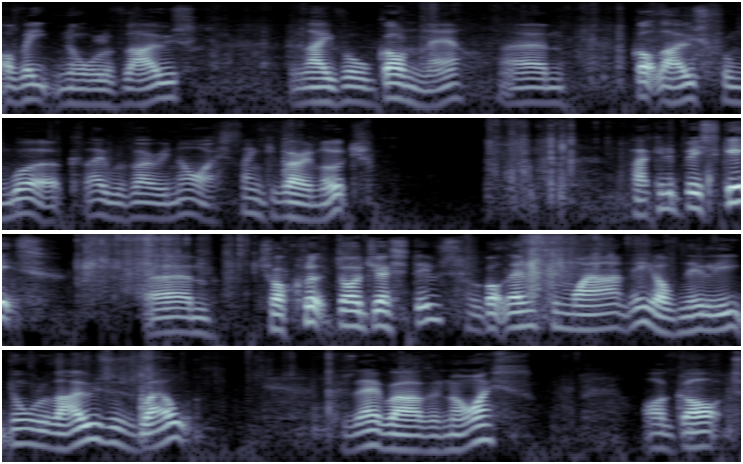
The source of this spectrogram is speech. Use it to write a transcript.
I've eaten all of those and they've all gone now. Um, got those from work. They were very nice. Thank you very much. Packet of biscuits. Um, chocolate digestives. I got them from my auntie. I've nearly eaten all of those as well because they're rather nice. I got,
